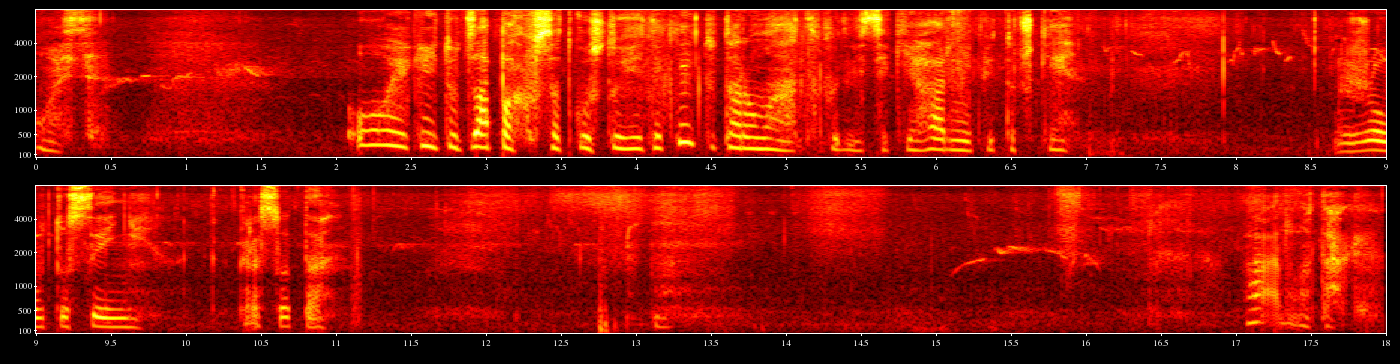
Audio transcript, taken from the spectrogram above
Ось. Ой, який тут запах в садку стоїть, який тут аромат. Подивіться, які гарні квіточки. Жовто-сині. Красота. Гарно так.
